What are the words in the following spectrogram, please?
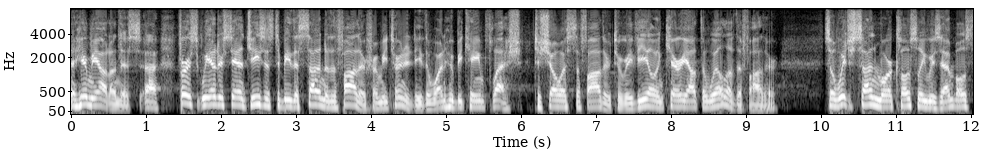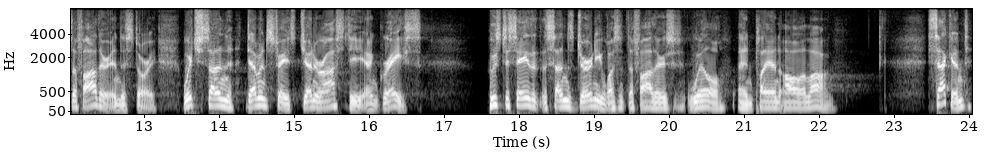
Now, hear me out on this. Uh, first, we understand Jesus to be the Son of the Father from eternity, the one who became flesh to show us the Father, to reveal and carry out the will of the Father. So, which son more closely resembles the Father in this story? Which son demonstrates generosity and grace? Who's to say that the Son's journey wasn't the Father's will and plan all along? Second,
